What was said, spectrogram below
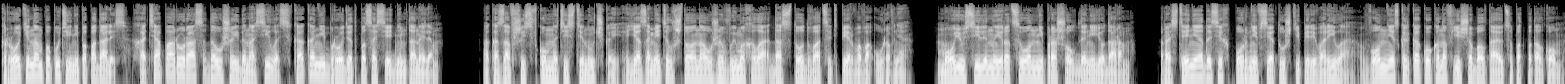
Кроки нам по пути не попадались, хотя пару раз до ушей доносилось, как они бродят по соседним тоннелям. Оказавшись в комнате с тянучкой, я заметил, что она уже вымахала до 121 уровня. Мой усиленный рацион не прошел для нее даром. Растение до сих пор не все тушки переварило, вон несколько коконов еще болтаются под потолком.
